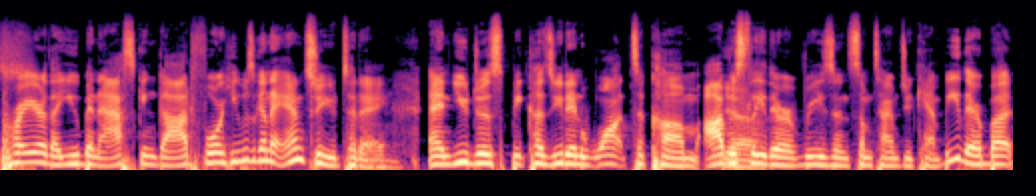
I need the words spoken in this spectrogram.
Yes. Prayer that you've been asking God for, He was going to answer you today, and you just because you didn't want to come. Obviously, Yeah. there are reasons sometimes you can't be there, but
